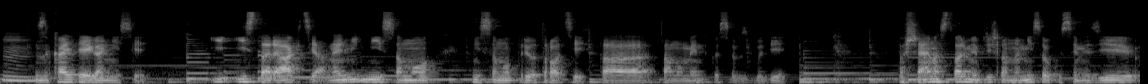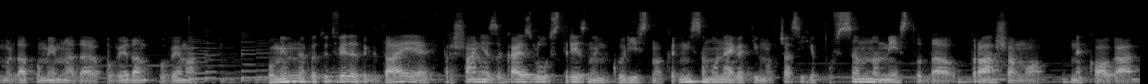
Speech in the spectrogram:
Hmm. Zakaj tega nisi? I, ista reakcija, ne, ni, ni samo ni samo pri otrocih ta, ta moment, ko se vzbudi. Pa še ena stvar mi je prišla na misel, ko se mi zdi morda pomembna, da jo povedam, povema. Pomembno je pa tudi vedeti, kdaj je vprašanje, zakaj je zelo ustrezno in koristno, ker ni samo negativno. Včasih je povsem na mestu, da vprašamo nekoga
